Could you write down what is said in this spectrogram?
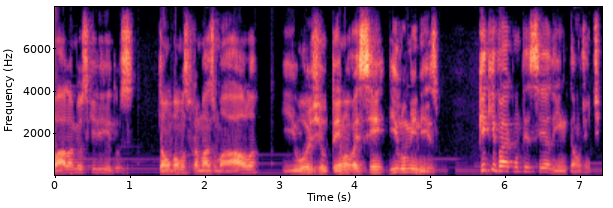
Fala, meus queridos. Então vamos para mais uma aula e hoje o tema vai ser iluminismo. O que, que vai acontecer ali então, gente?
